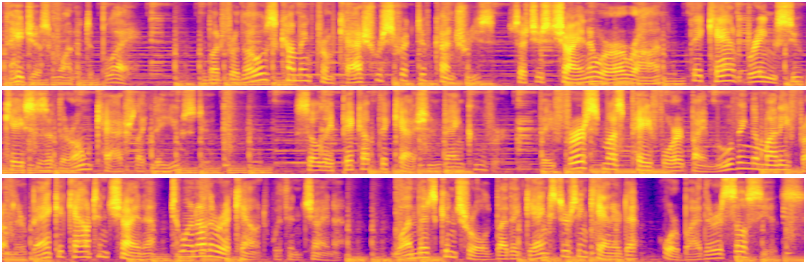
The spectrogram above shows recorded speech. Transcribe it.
They just wanted to play. But for those coming from cash restrictive countries, such as China or Iran, they can't bring suitcases of their own cash like they used to. So they pick up the cash in Vancouver. They first must pay for it by moving the money from their bank account in China to another account within China, one that's controlled by the gangsters in Canada or by their associates.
